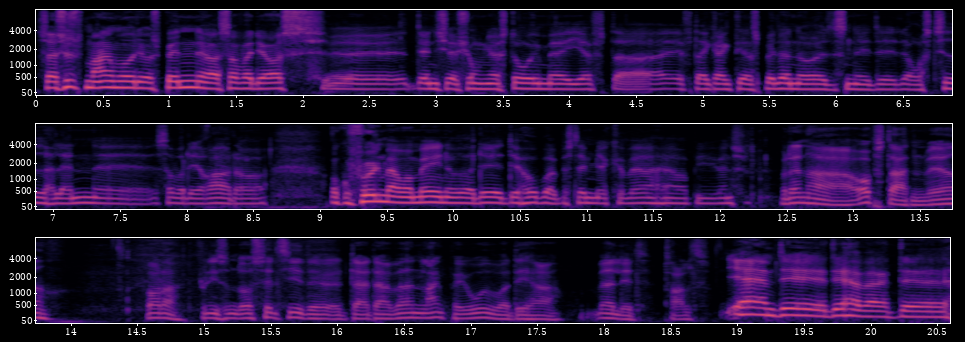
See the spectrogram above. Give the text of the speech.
så jeg synes på mange måder, det var spændende, og så var det også øh, den situation, jeg stod i med i efter, efter ikke rigtig at spille noget sådan et, et års tid, halvanden. Øh, så var det rart at, at kunne føle mig, at jeg var med i noget, og det, det håber jeg bestemt, jeg kan være heroppe i Vendsyssel. Hvordan har opstarten været for dig? Fordi som du også selv siger, det, der, der har været en lang periode, hvor det har været lidt træls. Ja, jamen det, det, har været, det,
